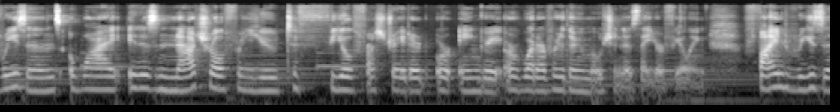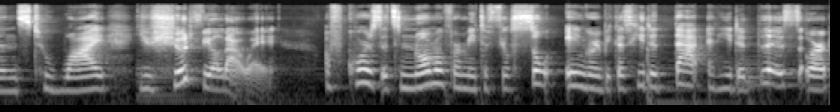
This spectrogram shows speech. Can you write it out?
reasons why it is natural for you to feel frustrated or angry or whatever the emotion is that you're feeling. Find reasons to why you should feel that way of course it's normal for me to feel so angry because he did that and he did this or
